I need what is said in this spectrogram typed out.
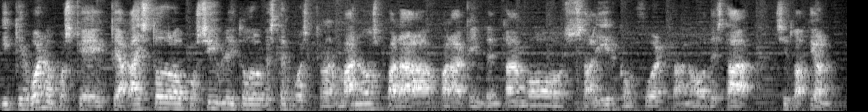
y que bueno, pues que, hagáis todo lo posible y todo lo que esté en vuestras manos para, para que intentamos salir con fuerza de esta situación.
